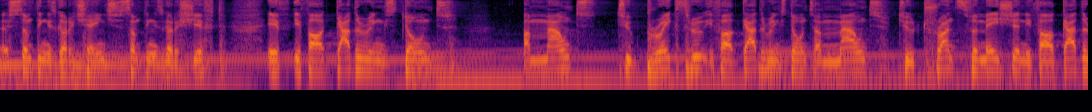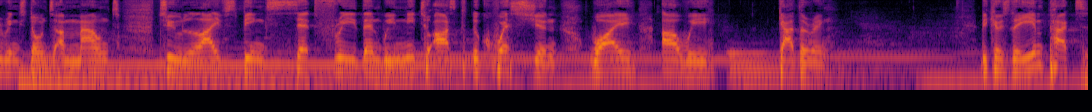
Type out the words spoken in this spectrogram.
uh, something has got to change, something has got to shift. If, if our gatherings don't amount to breakthrough, if our gatherings don't amount to transformation, if our gatherings don't amount to lives being set free, then we need to ask the question why are we gathering? Because the impact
